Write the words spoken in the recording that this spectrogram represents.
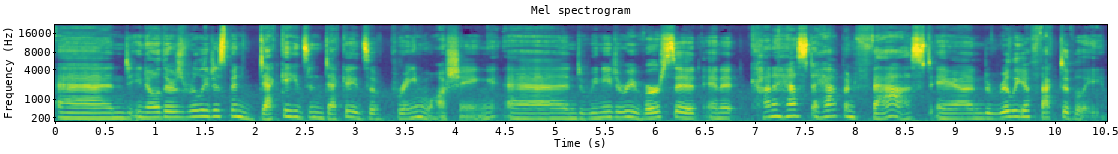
And, you know, there's really just been decades and decades of brainwashing, and we need to reverse it. And it kind of has to happen fast and really effectively.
